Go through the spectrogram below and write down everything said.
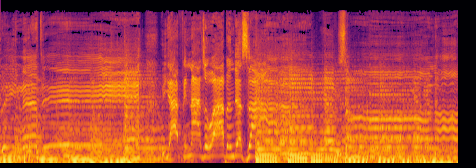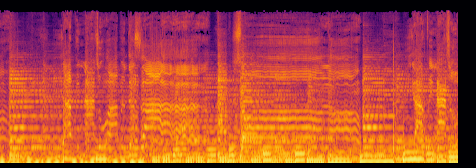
un rostro inerte Y al final yo aprendí a estar solo Y al final yo aprendí a estar solo Y al final yo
